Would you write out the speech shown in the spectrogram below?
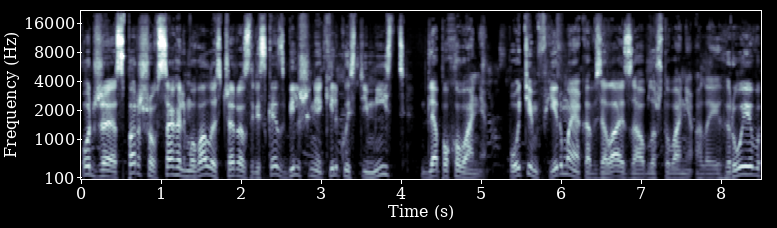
Отже, спершу все гальмувалось через різке збільшення кількості місць для поховання. Потім фірма, яка взялась за облаштування алеї героїв,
